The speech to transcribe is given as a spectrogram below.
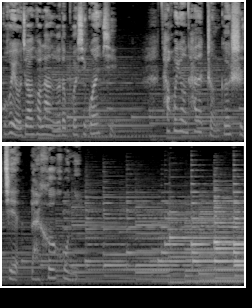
不会有焦头烂额的婆媳关系，他会用他的整个世界来呵护你。《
